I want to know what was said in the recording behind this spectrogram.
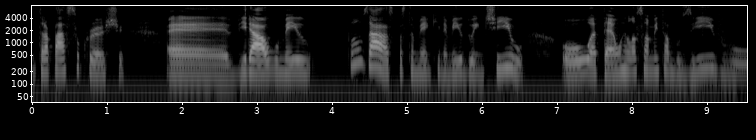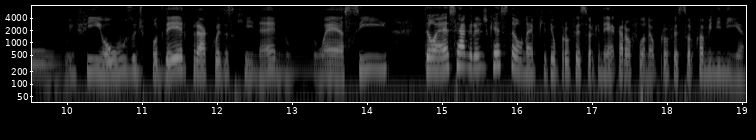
Ultrapassa o crush. É, vira algo meio. Vou usar aspas também aqui, né? Meio doentio ou até um relacionamento abusivo, enfim, ou uso de poder para coisas que, né, não, não é assim. Então essa é a grande questão, né? Porque tem o professor, que nem a Carol falou, né? O professor com a menininha.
